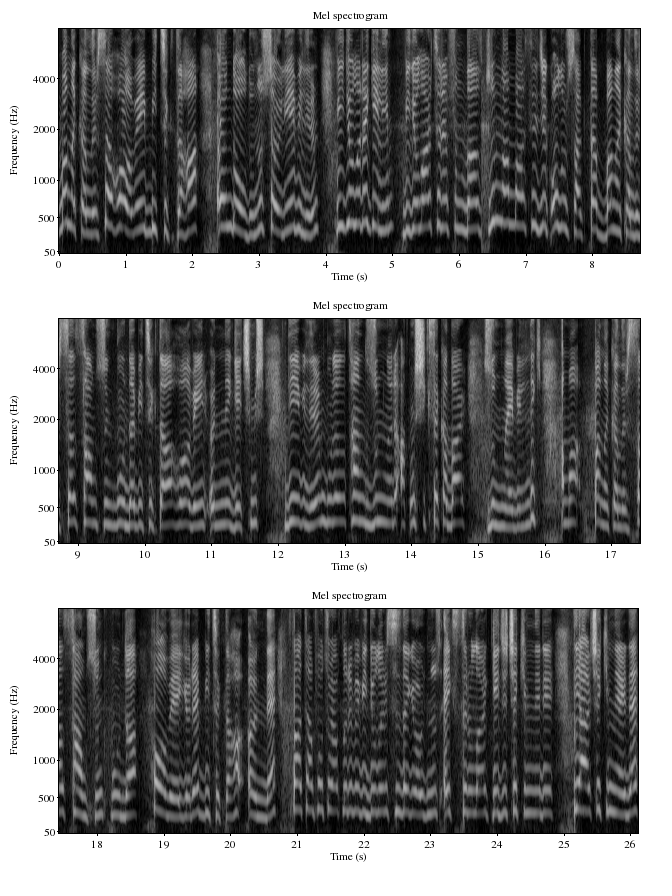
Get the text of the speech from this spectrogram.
bana kalırsa Huawei bir tık daha önde olduğunu söyleyebilirim. Videolara geleyim. Videolar tarafında zoom'dan bahsedecek olursak da bana kalırsa Samsung burada bir tık daha Huawei'in önüne geçmiş diyebilirim. Burada zaten zoom'ları 60x'e kadar zoomlayabildik ama bana kalırsa Samsung burada Huawei'ye göre bir tık daha önde. Zaten fotoğrafları ve videoları siz de gördünüz. Ekstra olarak gece çekimleri, diğer çekimleri de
